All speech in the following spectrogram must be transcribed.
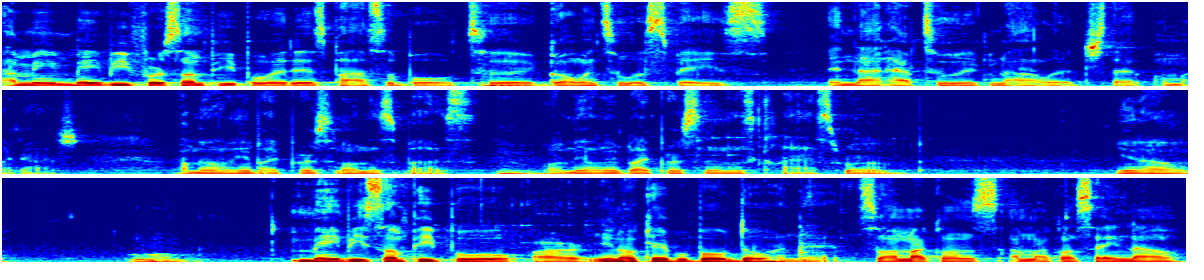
I mean, maybe for some people it is possible to Mm-hmm. go into a space and not have to acknowledge that, oh my gosh, I'm the only black person on this bus, Mm-hmm. or I'm the only black person in this classroom. You know? Mm-hmm. Maybe some people are, you know, capable of doing that. So I'm not to I'm not to say no.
